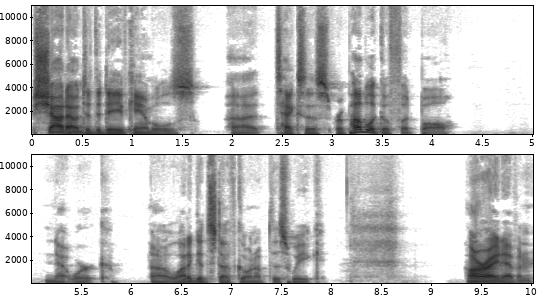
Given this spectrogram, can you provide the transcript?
Shout out Mhm. to the Dave Campbell's uh, Texas Republic of Football Network. Uh, a lot of good stuff going up this week. All right, Evan.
